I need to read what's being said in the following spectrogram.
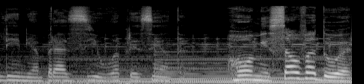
Linha Brasil apresenta Home Salvador.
